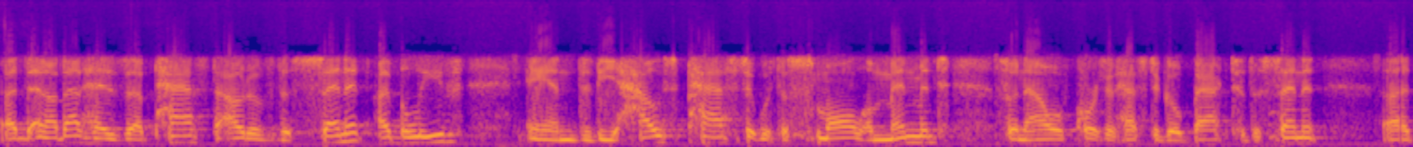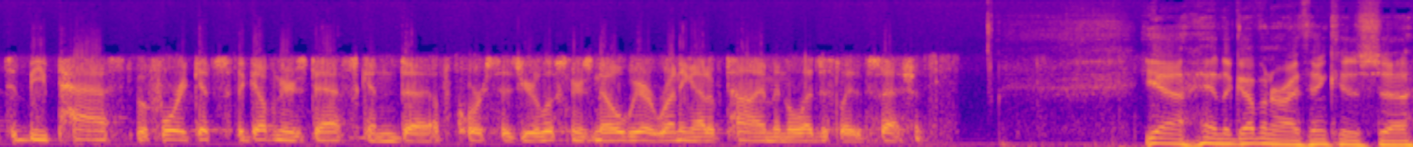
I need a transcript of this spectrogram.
Uh, now that has uh, passed out of the Senate, I believe, and the House passed it with a small amendment. So now, of course, it has to go back to the Senate uh, to be passed before it gets to the governor's desk. And uh, of course, as your listeners know, we are running out of time in the legislative session. Yeah, and the governor, I think, is uh,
